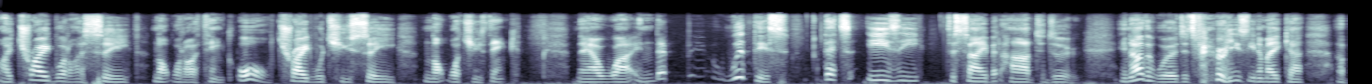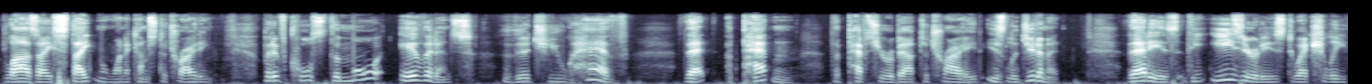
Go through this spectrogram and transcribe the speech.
I trade what I see not what I think or trade what you see not what you think. Now uh, in that with this that's easy to say but hard to do. In other words it's very easy to make a, a blase statement when it comes to trading. But of course the more evidence that you have that a pattern that perhaps you're about to trade is legitimate that is the easier it is to actually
